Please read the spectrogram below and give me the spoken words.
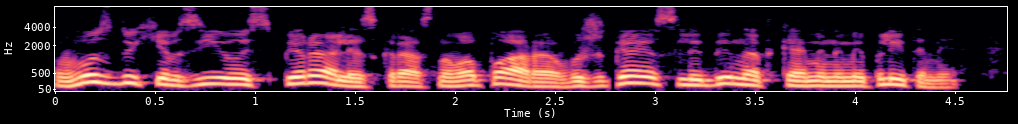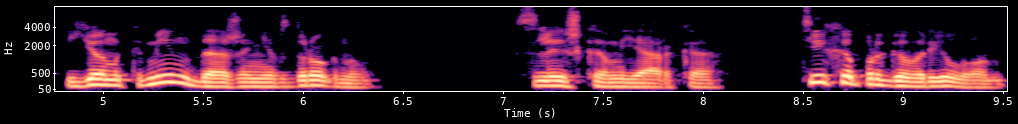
В воздухе взвилась спираль из красного пара, выжигая следы над каменными плитами. Йонг Мин даже не вздрогнул. «Слишком ярко», — тихо проговорил он.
